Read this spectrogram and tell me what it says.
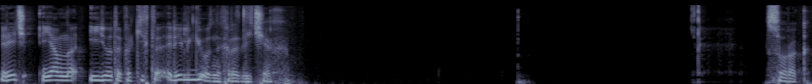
Речь явно идет о каких-то религиозных различиях. 40.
